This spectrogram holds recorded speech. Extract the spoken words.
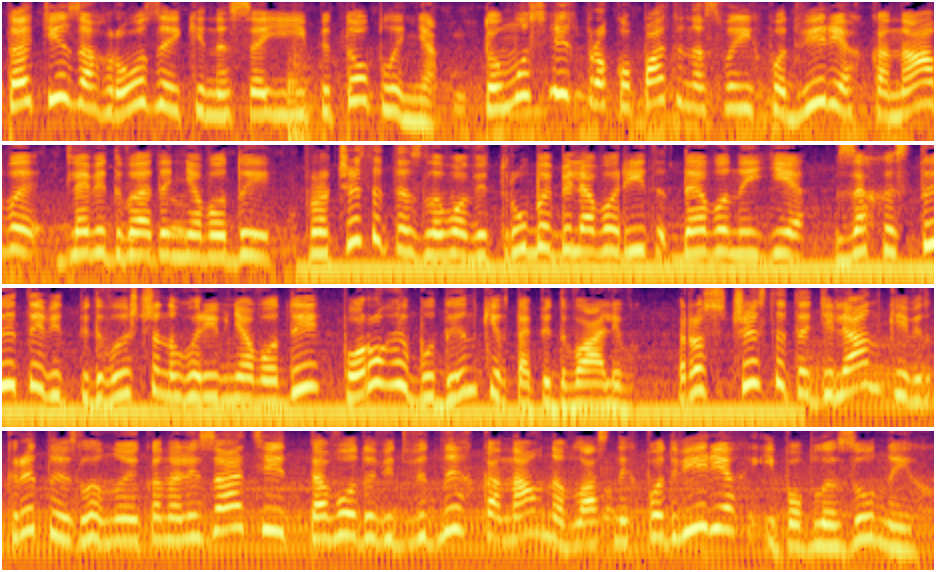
та ті загрози, які несе її підтоплення. Тому слід прокопати на своїх подвір'ях канави для відведення води, прочистити зливові труби біля воріт, де вони є, захистити від підвищеного рівня води пороги будинків та підвалів, розчистити ділянки відкритої зливної каналізації та водовідвідних канав на власних подвір'ях і поблизу них.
